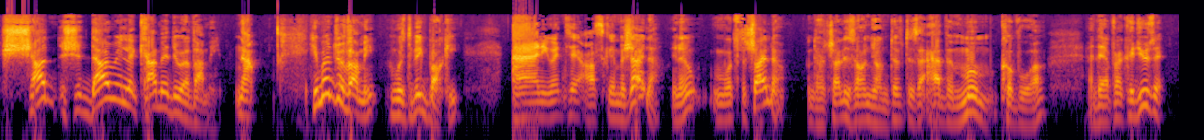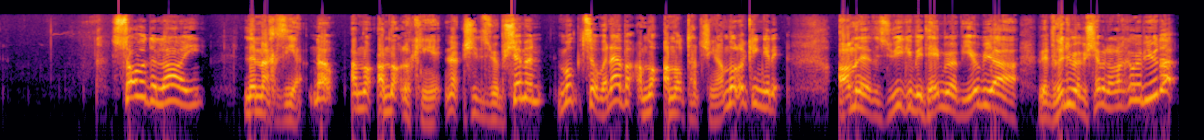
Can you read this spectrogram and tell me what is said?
Shad Shadari Lekamed Ravami. Now, he went to Ravami, who was the big Baki, and he went to ask him a shaila. You know, what's the shaila? The shaila is on Yontif. Does it have a mum kavua, and therefore I could use it? So the lie lemachzia. No, I'm not. I'm not looking at it. No, she's Reb Shimon, muktzah, whatever. I'm not. I'm not touching. it. I'm not looking at it. Amle v'zvika v'teimer Reb Yehuda, Reb Yehuda, Reb Shimon, Allah Reb Yehuda.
